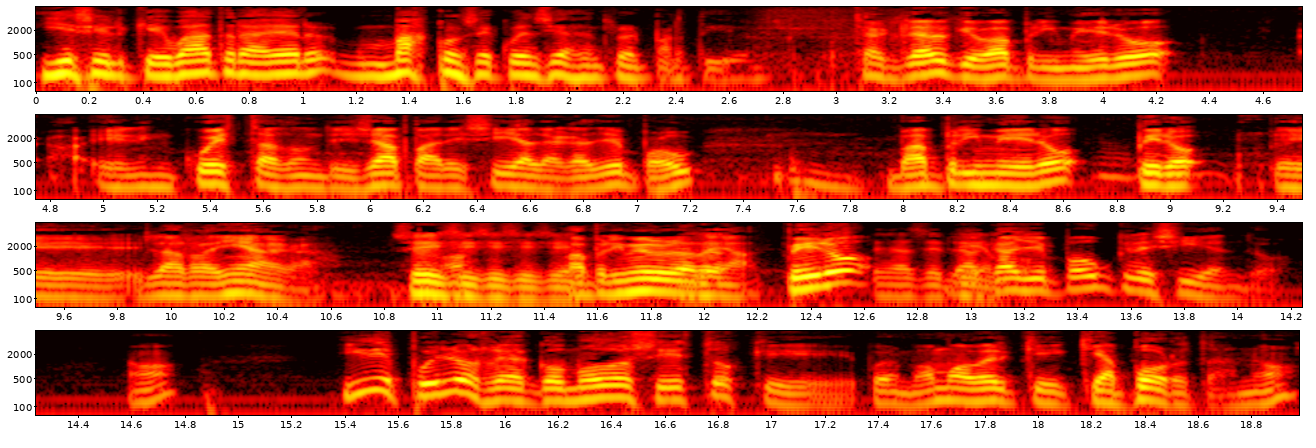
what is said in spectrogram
y es el que va a traer más consecuencias dentro del partido. Está claro que va primero en encuestas donde ya aparecía la calle Pou, va primero, pero eh, la Rañaga. Sí, sí, sí, sí, Va primero la Rañaga. Pero la calle Pou creciendo, ¿no? Y después los reacomodos estos que, bueno, vamos a ver qué, qué aportan, ¿no?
